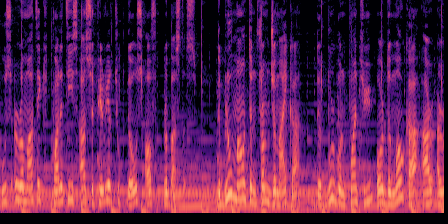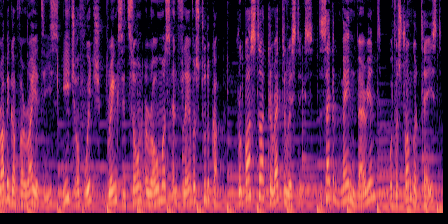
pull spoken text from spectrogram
whose aromatic qualities are superior to those of Robustas. The Blue Mountain from Jamaica, the Bourbon Pointu, or the Mocha are Arabica varieties, each of which brings its own aromas and flavors to the cup. Robusta characteristics. The second main variant, with a stronger taste,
